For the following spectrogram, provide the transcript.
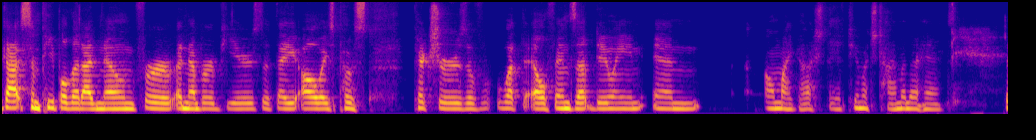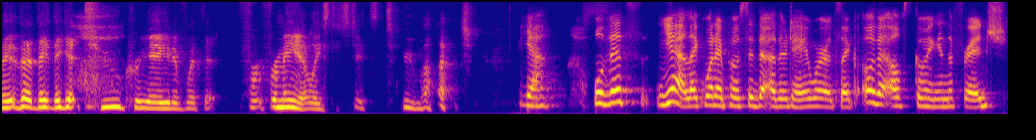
got some people that I've known for a number of years that they always post pictures of what the elf ends up doing, and oh my gosh, they have too much time on their hands. They they, they, they get too creative with it. For, for me, at least, it's, it's too much. Yeah. Well, that's, yeah, like what I posted the other day where it's like, oh, the elf's going in the fridge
